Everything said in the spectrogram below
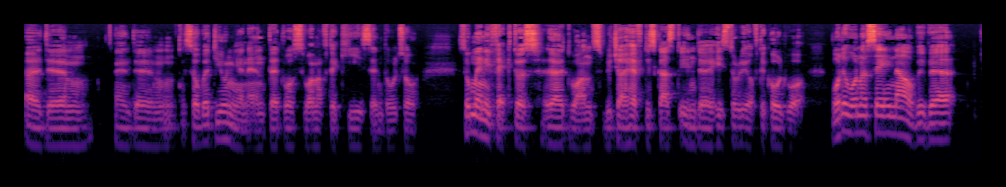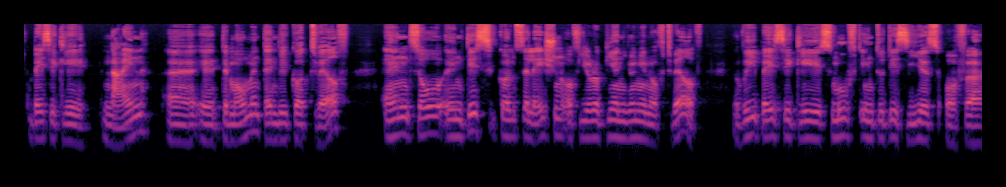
uh, the, um, the Soviet Union. And that was one of the keys, and also so many factors at once, which I have discussed in the history of the Cold War. What I want to say now, we were basically nine uh, at the moment, then we got 12. And so, in this constellation of European Union of 12, we basically smoothed into these years of uh,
